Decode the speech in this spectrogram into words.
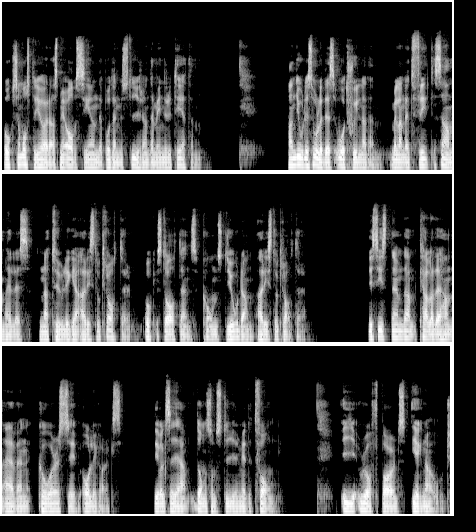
också måste göras med avseende på den styrande minoriteten. Han gjorde således åtskillnaden mellan ett fritt samhälles naturliga aristokrater och statens konstgjorda aristokrater. Det sistnämnda kallade han även coercive oligarchs, det vill säga de som styr med tvång. I Rothbards egna ord.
